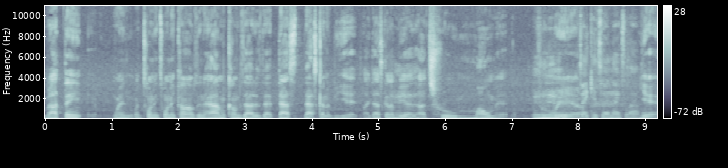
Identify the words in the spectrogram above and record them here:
but I think when when 2020 comes and the album comes out, is that that's that's gonna be it. Like that's gonna be a, a true moment for real. Take you to the next level. Yeah,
